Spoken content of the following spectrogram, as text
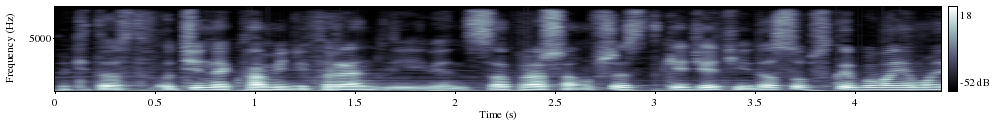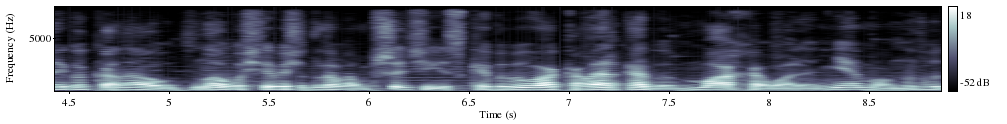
Taki to jest odcinek family friendly, więc zapraszam wszystkie dzieci do subskrybowania mojego kanału. Znowu się wyświetla wam przycisk. Jakby była kamerka, bym machał, ale nie mam, no to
